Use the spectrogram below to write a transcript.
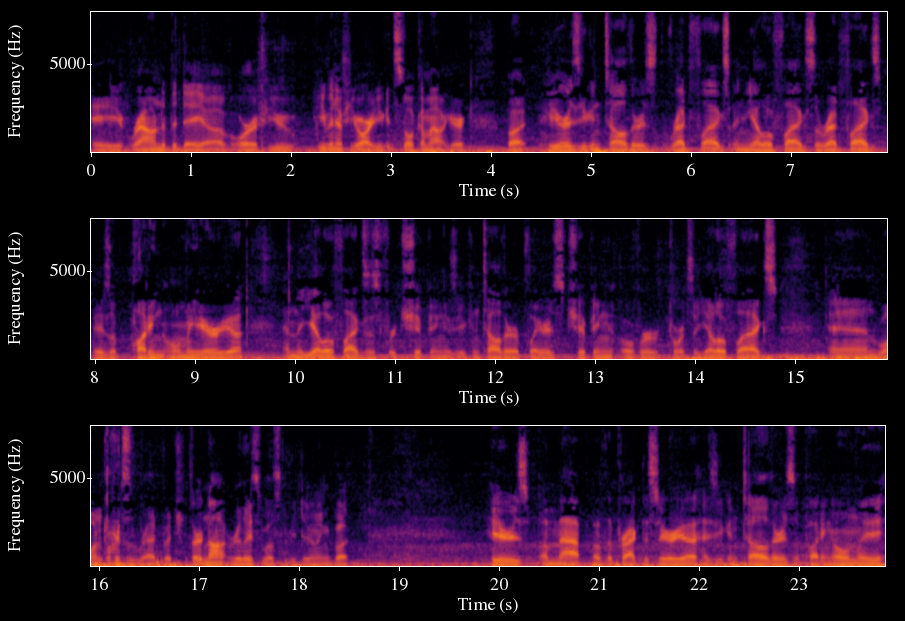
a round of the day of, or if you, even if you are, you can still come out here. But here, as you can tell, there's red flags and yellow flags. The red flags is a putting only area, and the yellow flags is for chipping. As you can tell, there are players chipping over towards the yellow flags and one towards the red, which they're not really supposed to be doing. But here's a map of the practice area. As you can tell, there's a putting only,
